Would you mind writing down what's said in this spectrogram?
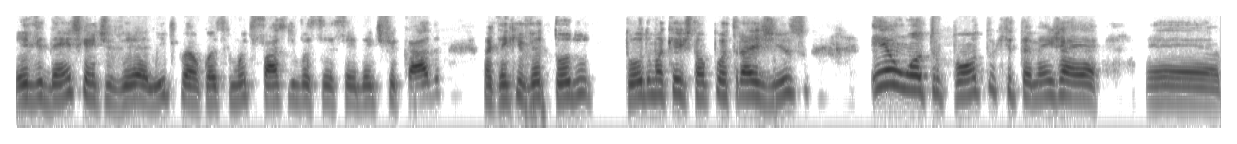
evidentes que a gente vê ali, que é uma coisa muito fácil de você ser identificada, mas tem que ver todo, toda uma questão por trás disso. E um outro ponto que também já é, é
